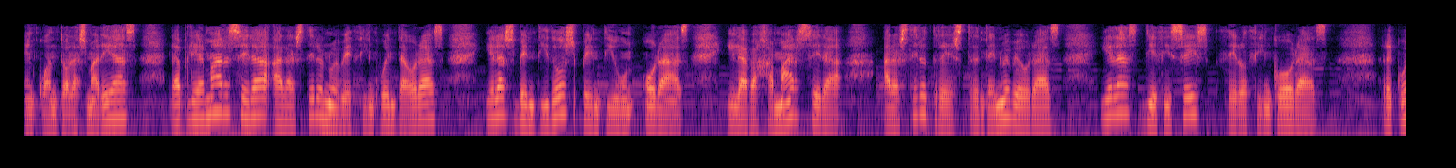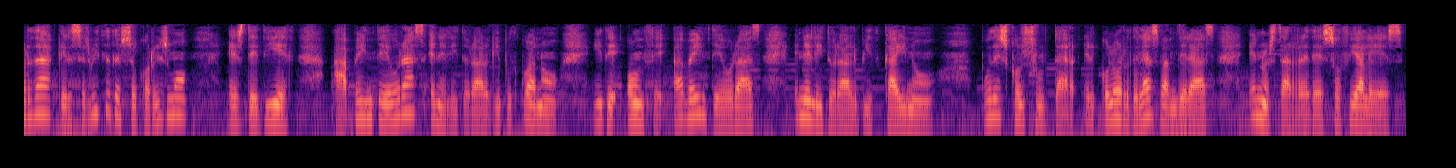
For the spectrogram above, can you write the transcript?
En cuanto a las mareas, la pleamar será a las 09.50 horas y a las 22.21 horas y la bajamar será a las 03.39 horas y a las 16.05 horas. Recuerda que el servicio de socorrismo es de 10 a 20 horas en el litoral guipuzcoano y de 11 a 20 horas en el litoral vizcaíno. Puedes consultar el color de las banderas en nuestras redes sociales.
